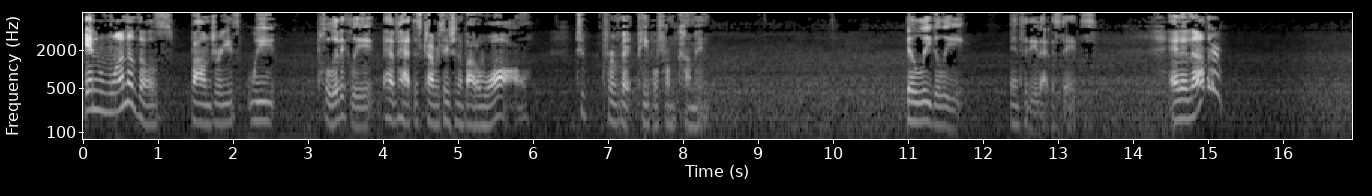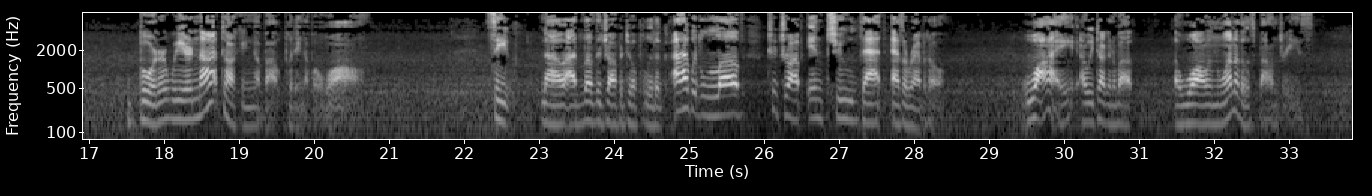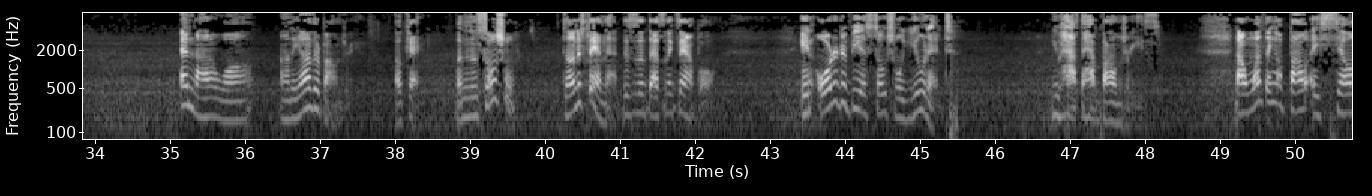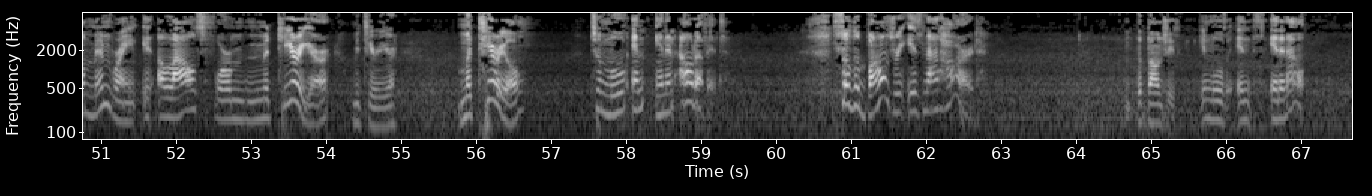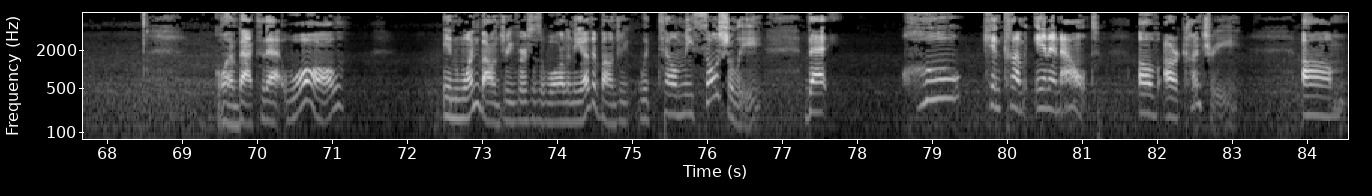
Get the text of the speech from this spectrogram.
In one of those boundaries, we politically have had this conversation about a wall to prevent people from coming illegally into the United States. And another border, we are not talking about putting up a wall. See, now I'd love to drop into a political, I would love to drop into that as a rabbit hole. Why are we talking about a wall in one of those boundaries and not a wall on the other boundary. Okay. But in the social, to understand that, this is a, that's an example. In order to be a social unit, you have to have boundaries. Now, one thing about a cell membrane, it allows for material, material, material to move in, in and out of it. So the boundary is not hard. The boundaries you move in, in and out. Going back to that wall in one boundary versus a wall in the other boundary would tell me socially that who can come in and out of our country um,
